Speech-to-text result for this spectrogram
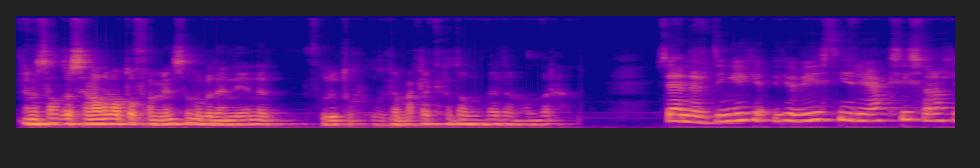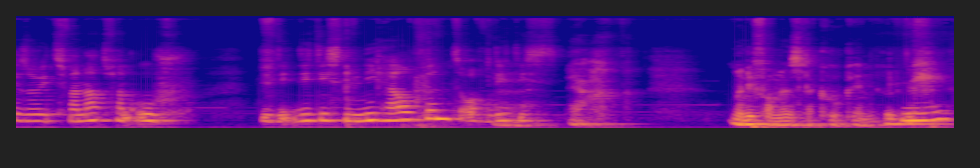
En dat zijn- dat zijn allemaal toffe mensen, maar bij de ene voel je toch wel gemakkelijker dan bij de andere. Zijn er dingen ge- geweest in reacties waar je zoiets van had van oef, dit, dit- is nu niet helpend of dit is... Ja, maar niet van mensen dat ik goed ken, gelukkig. Nee,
